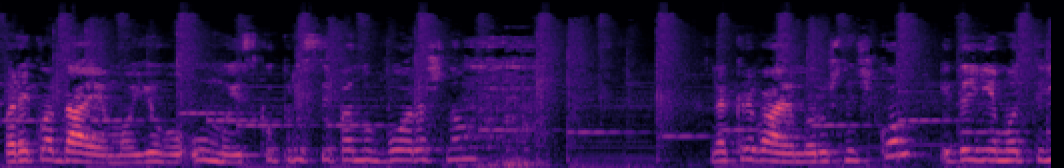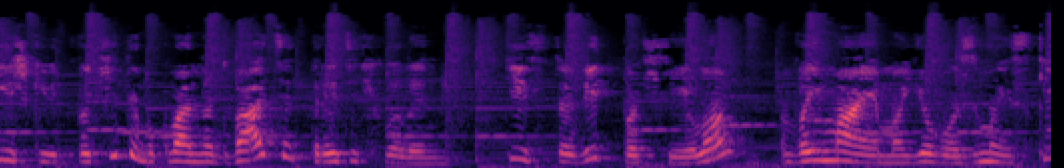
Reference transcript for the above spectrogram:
Перекладаємо його у миску, присипану борошном. Накриваємо рушничком і даємо трішки відпочити буквально 20-30 хвилин. Тісто відпочило, виймаємо його з миски.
